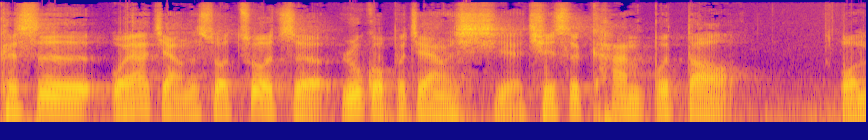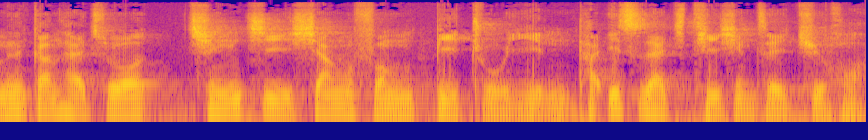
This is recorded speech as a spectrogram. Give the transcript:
可是我要讲的说，作者如果不这样写，其实看不到我们刚才说“情既相逢必主淫”，他一直在提醒这一句话。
